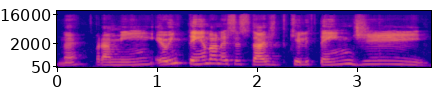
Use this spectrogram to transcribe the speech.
né? Para mim, eu entendo a necessidade que ele tem de,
